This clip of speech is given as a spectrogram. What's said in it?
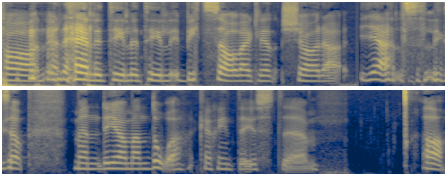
ta en, en helg till, till Ibiza och verkligen köra ihjäl liksom. Men det gör man då, kanske inte just eh, ja,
